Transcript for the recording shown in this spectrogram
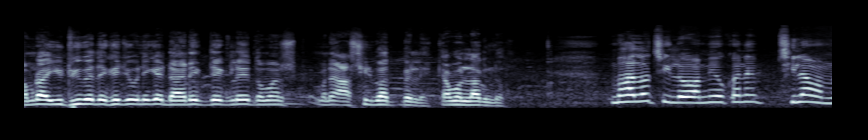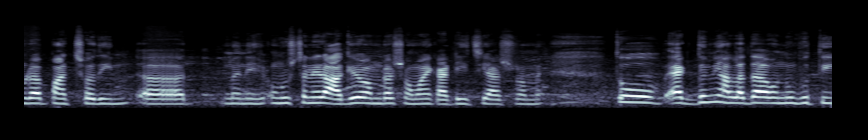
আমরা ইউটিউবে দেখেছি উনিকে ডাইরেক্ট দেখলে তোমার মানে আশীর্বাদ পেলে। কেমন লাগল? ভালো ছিল। আমি ওখানে ছিলাম আমরা পাঁচ, ছ দিন। মানে অনুষ্ঠানের আগেও আমরা সময় কাটিয়েছি আশ্রমে। তো একদমই আলাদা অনুভূতি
